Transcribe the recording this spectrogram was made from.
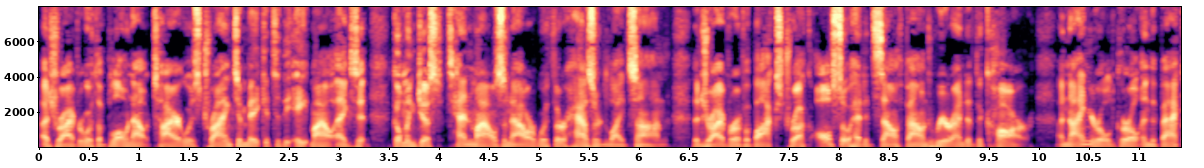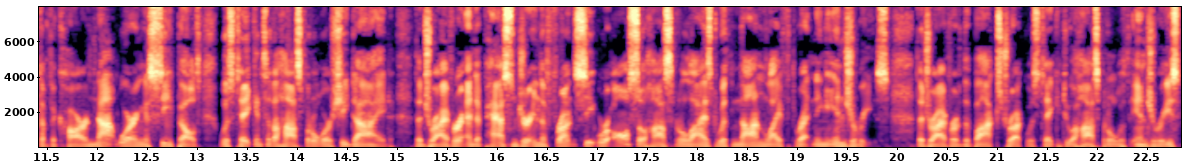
A driver with a blown out tire was trying to make it to the 8 Mile exit, going just 10 miles an hour with their hazard lights on. The driver of a box truck also headed southbound rear-ended the car. A nine-year-old girl in the back of the car, not wearing a seatbelt, was taken to the hospital where she died. The driver and a passenger in the front seat were also hospitalized with non-life threatening injuries. The driver of the box truck was taken to a hospital with injuries.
